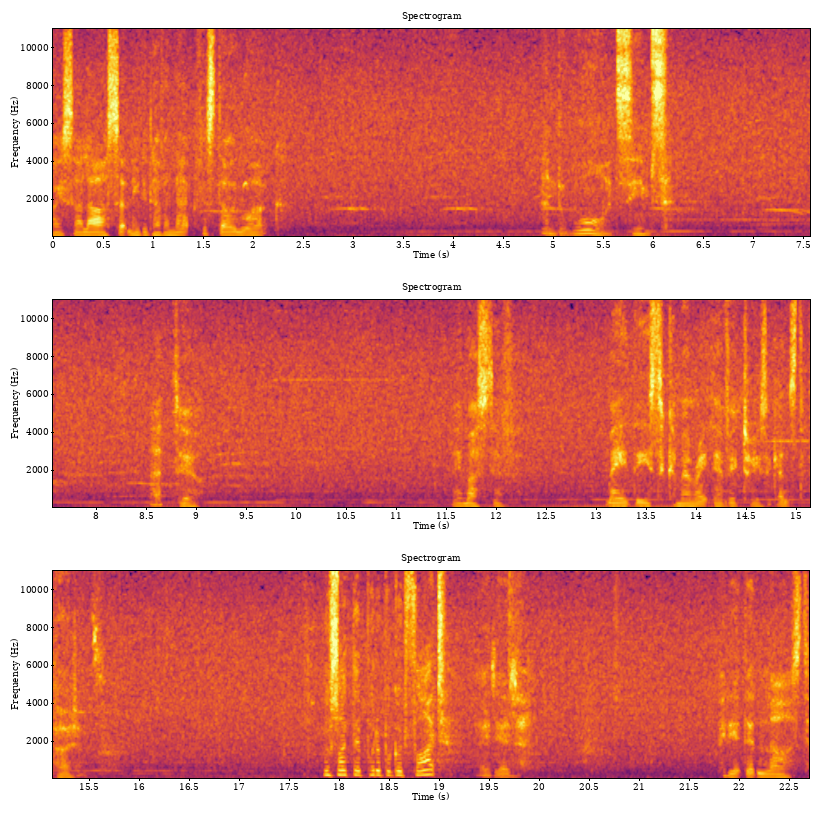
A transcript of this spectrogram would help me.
Hoysala certainly did have a knack for stonework. And the war, it seems. That too. They must have made these to commemorate their victories against the Persians. Looks like they put up a good fight. They did. Pity it didn't last.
